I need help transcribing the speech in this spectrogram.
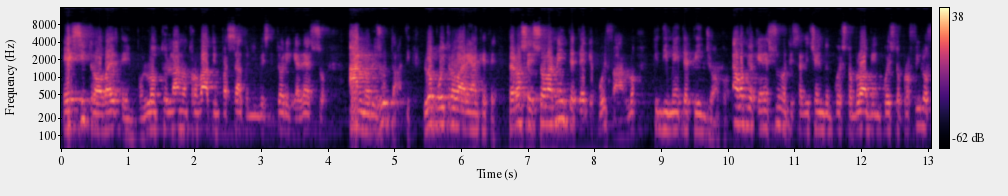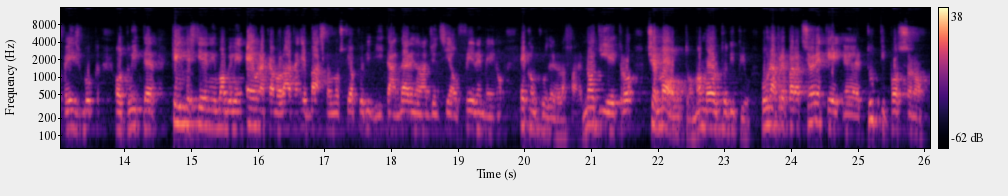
e si trova il tempo. L'hanno trovato in passato gli investitori che adesso hanno risultati, lo puoi trovare anche te, però sei solamente te che puoi farlo di metterti in gioco. È ovvio che nessuno ti sta dicendo in questo blog, in questo profilo Facebook o Twitter che investire in immobili è una cavolata e basta uno schiocchio di dita, andare in un'agenzia, offrire meno e concludere l'affare. No, dietro c'è molto, ma molto di più. Una preparazione che eh, tutti possono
